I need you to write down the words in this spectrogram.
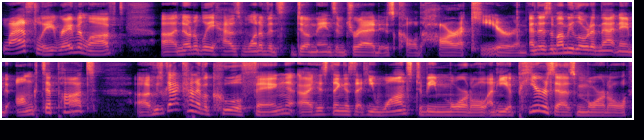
Lastly, Ravenloft uh, notably has one of its domains of dread is called Har'Akir. And, and there's a mummy lord in that named Ankhtepot. Uh, who's got kind of a cool thing. Uh, his thing is that he wants to be mortal, and he appears as mortal,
